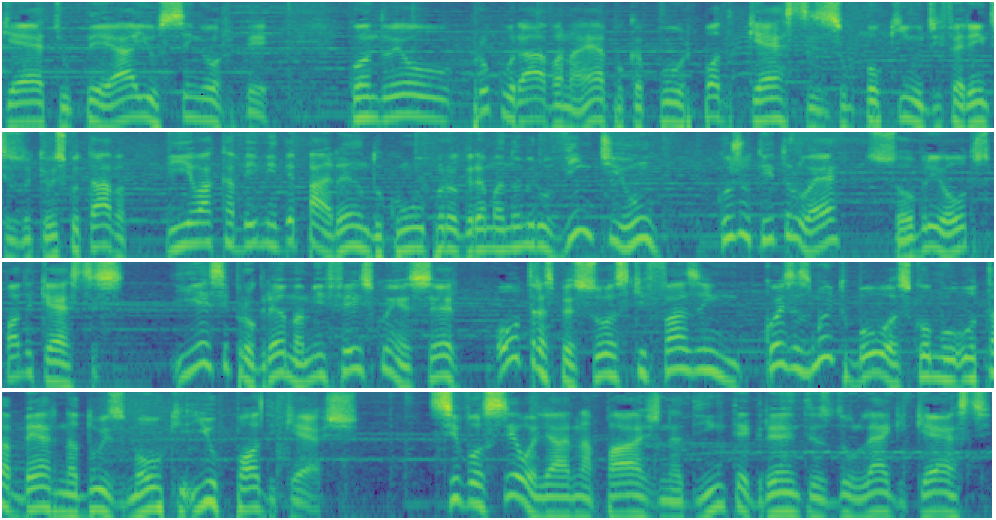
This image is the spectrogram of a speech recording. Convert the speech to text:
Cat, o PA e o Sr. P. Quando eu procurava na época por podcasts um pouquinho diferentes do que eu escutava, e eu acabei me deparando com o programa número 21, cujo título é Sobre Outros Podcasts. E esse programa me fez conhecer outras pessoas que fazem coisas muito boas, como o Taberna do Smoke e o Podcast. Se você olhar na página de integrantes do Legcast,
